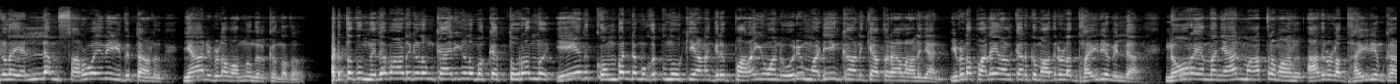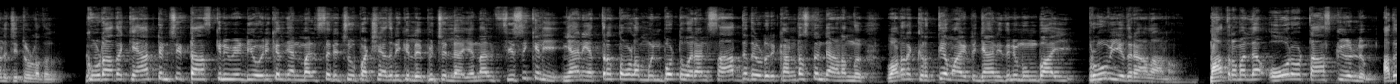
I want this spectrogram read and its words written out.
നോമിനേഷനുകളെ എല്ലാം സർവൈവ് ചെയ്തിട്ടാണ് ഞാൻ ഇവിടെ വന്നു നിൽക്കുന്നത്. അടുത്തത് നിലപാടുകളും കാര്യങ്ങളും ഒക്കെ തുറന്ന് ഏത് കൊമ്പന്റെ മുഖത്ത് നോക്കിയാണെങ്കിലും പറയുവാൻ ഒരു മടിയും കാണിക്കാത്ത ഒരാളാണ് ഞാൻ. ഇവിടെ പല ആൾക്കാർക്കും അതിനുള്ള ധൈര്യമില്ല. നോറ എന്ന ഞാൻ മാത്രമാണ് അതിനുള്ള ധൈര്യം കാണിച്ചിട്ടുള്ളത്. കൂടാതെ ക്യാപ്റ്റൻസി ടാസ്കിന് വേണ്ടി ഒരിക്കൽ ഞാൻ മത്സരിച്ചു പക്ഷേ അതെനിക്ക് ലഭിച്ചില്ല. എന്നാൽ ഫിസിക്കലി ഞാൻ എത്രത്തോളം മുൻപോട്ട് വരാൻ സാധ്യതയുള്ള ഒരു കണ്ടസ്റ്റന്റ് ആണെന്ന് വളരെ കൃത്യമായിട്ട് ഞാൻ ഇതിനു മുമ്പായി പ്രൂവ് ചെയ്ത ഒരാളാണ് മാത്രമല്ല ഓരോ ടാസ്കുകളിലും അത്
